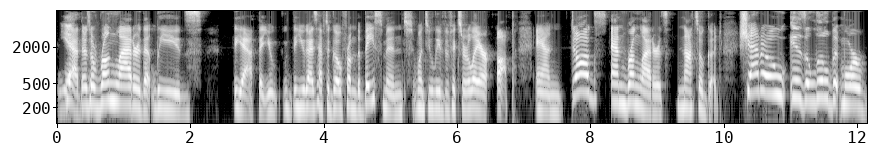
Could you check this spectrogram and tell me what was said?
Yeah. there's a rung ladder that leads. Yeah, that you that you guys have to go from the basement once you leave the fixer layer up. And dogs and rung ladders not so good. Shadow is a little bit more.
